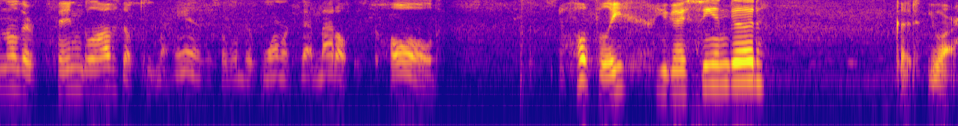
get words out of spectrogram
Even though they're thin gloves, they'll keep my hands just a little bit warmer because that metal is cold. hopefully, you guys seeing good? Good, you are.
